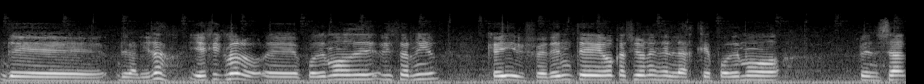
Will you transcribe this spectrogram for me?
de, la liga. Y es que, claro, eh, podemos discernir que hay diferentes ocasiones en las que podemos pensar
